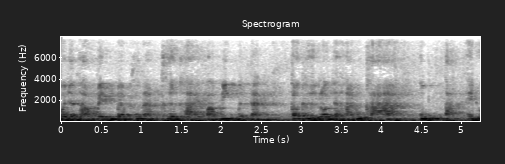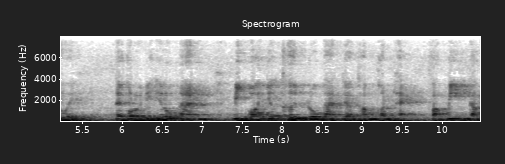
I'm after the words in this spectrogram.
ก็จะทำเป็นแบบลักษณะเครือข่ายฟาร์มมิ่งเหมือนกัน ก็คือเราจะหาลูกค้ากลุ่มตัดให้ด้วย ในกรณีที่โรงงานมีอ้อยเยอะขึ้น โรงงานจะทำคอนแทคฟาร์มมิ่งกับ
